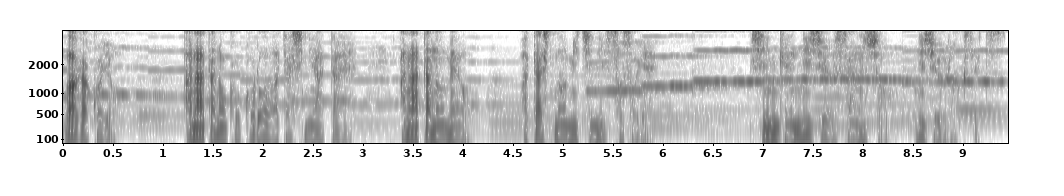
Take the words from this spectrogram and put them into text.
我が子よ、あなたの心を私に与え、あなたの目を私の道に注げ。信玄23章26節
